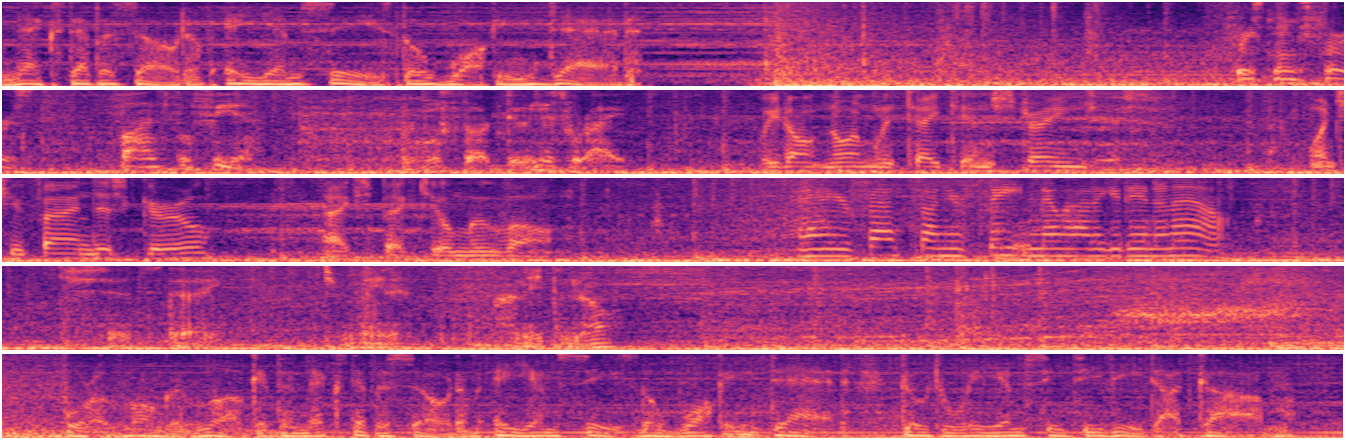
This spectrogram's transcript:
the next episode of AMC's The Walking Dead. First things first, find Sophia. And we'll start doing this right. We don't normally take in strangers. Once you find this girl, I expect you'll move on. Hey, you're fast on your feet and know how to get in and out. She said stay. Do you mean it? I need to know. Longer look at the next episode of AMC's The Walking Dead, go to amctv.com.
